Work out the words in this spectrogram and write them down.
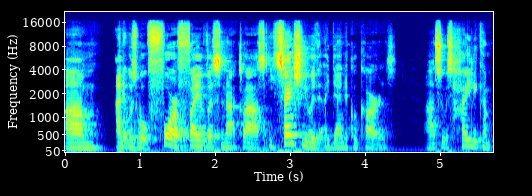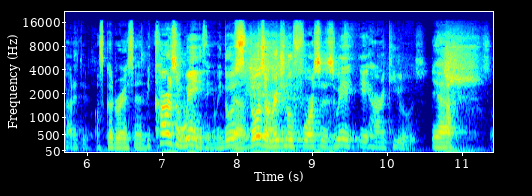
Um, and it was about four or five of us in that class, essentially with identical cars. Uh, so it's highly competitive. That's good racing. The car doesn't weigh anything. I mean, those Yeah. those original forces weigh 800 kilos. Yeah. So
